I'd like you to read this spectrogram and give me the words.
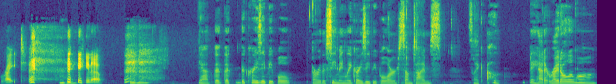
right. Mhm. you know. Mhm. Yeah, the, the the crazy people or the seemingly crazy people are sometimes it's like, oh, they had it right all along.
